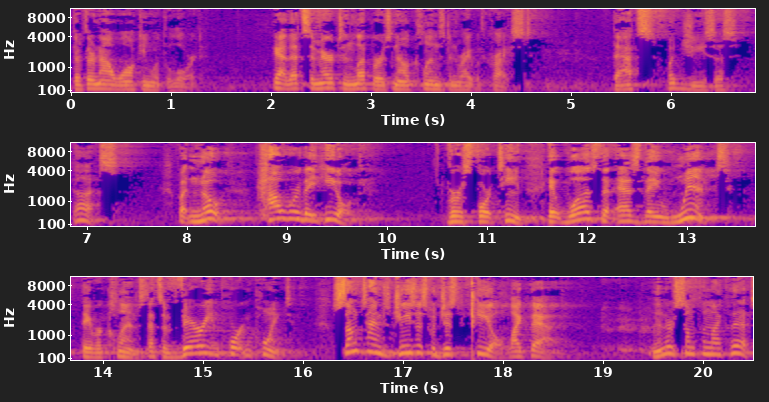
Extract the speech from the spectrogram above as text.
that they're now walking with the Lord. Yeah, that Samaritan leper is now cleansed and right with Christ. That's what Jesus does. But note, how were they healed? Verse 14. It was that as they went, they were cleansed. That's a very important point. Sometimes Jesus would just heal like that. And then there's something like this.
